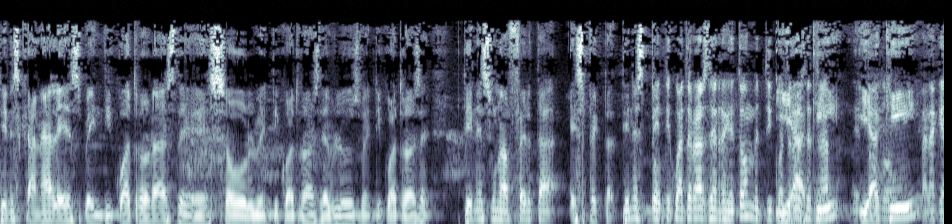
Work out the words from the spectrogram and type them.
tienes canales 24 horas de soul, 24 horas de blues, 24 horas de... Tienes una oferta espectacular. Tienes todo. 24 horas de reggaetón, 24 y horas de aquí, trap, de y todo, aquí, para que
